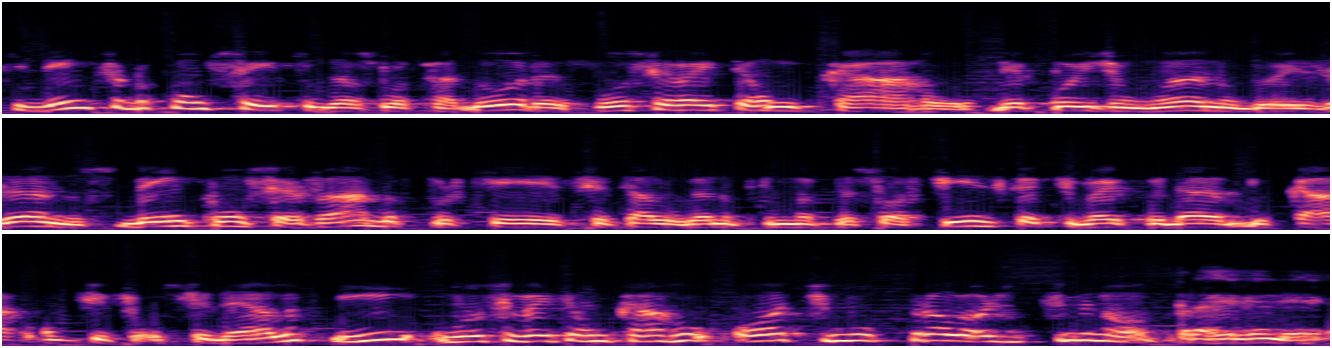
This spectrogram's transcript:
que dentro do conceito das locadoras, você vai ter um carro depois de um ano, dois anos, bem conservado, porque você está alugando para uma pessoa física que vai cuidar do carro como se fosse dela, e você vai ter um carro ótimo para a loja de seminovo. Para revender,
